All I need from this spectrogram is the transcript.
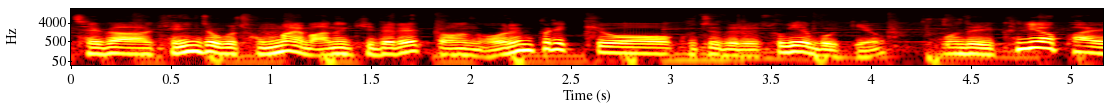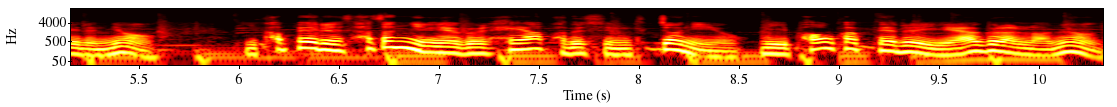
제가 개인적으로 정말 많은 기대를 했던 어른 프리큐어 굿즈들을 소개해 볼게요. 먼저 이 클리어 파일은요. 이 카페를 사전 예약을 해야 받을 수 있는 특전이에요. 이 파워 카페를 예약을 하려면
